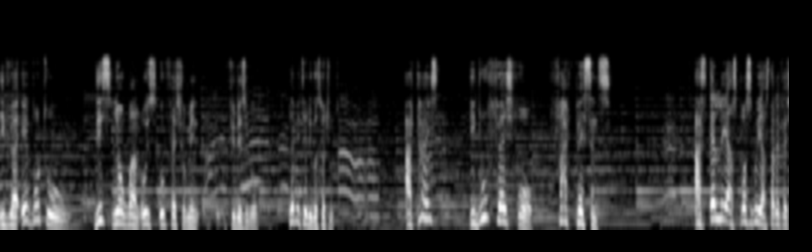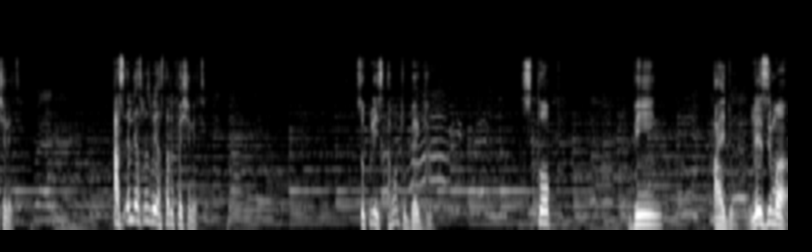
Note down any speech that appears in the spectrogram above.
If you are able to, this young man who, is, who fetched for me a few days ago, let me tell you the gospel truth. At times, he do fetch for five persons. As early as possible, he has started fetching it. As early as possible, he has started fetching it. So please, I want to beg you stop being idle lazy man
